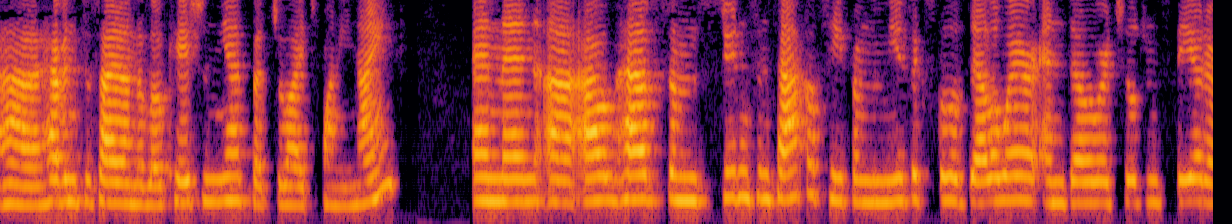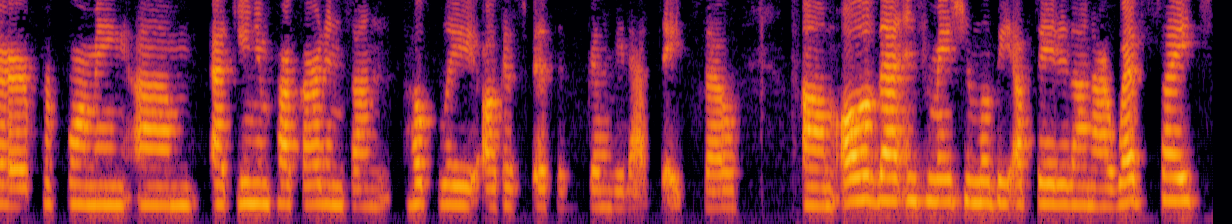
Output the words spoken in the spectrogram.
uh, haven't decided on the location yet, but July 29th. And then uh, I'll have some students and faculty from the Music School of Delaware and Delaware Children's Theater performing um, at Union Park Gardens on hopefully August 5th is going to be that date. So um, all of that information will be updated on our website,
